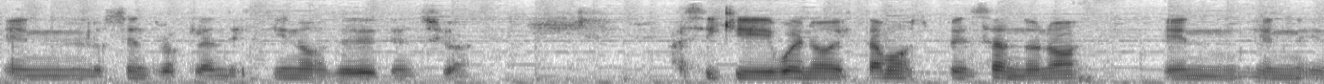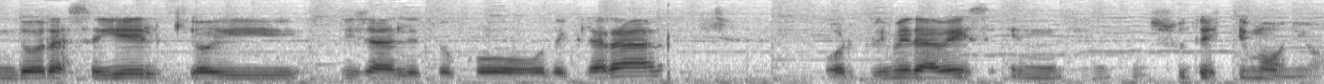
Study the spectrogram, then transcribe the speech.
en los centros clandestinos de detención. Así que bueno, estamos pensando ¿no? en, Dora Seguel, que hoy ella le tocó declarar por primera vez en, su testimonio.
